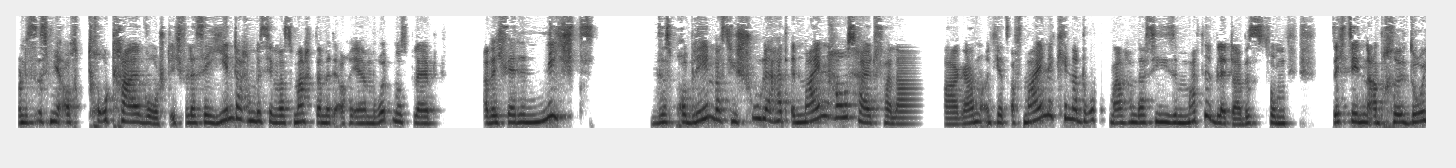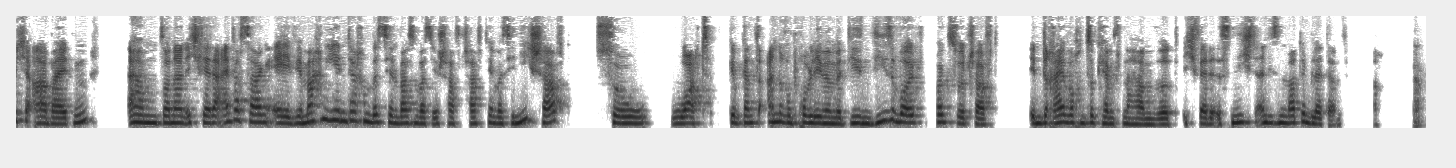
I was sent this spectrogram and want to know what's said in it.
Und es ist mir auch total wurscht. Ich will, dass er jeden Tag ein bisschen was macht, damit auch er im Rhythmus bleibt. Aber ich werde nicht das Problem, was die Schule hat, in meinen Haushalt verlagern auslagern und jetzt auf meine Kinder Druck machen, dass sie diese Matheblätter bis zum 16. April durcharbeiten, ähm, sondern ich werde einfach sagen, ey, wir machen jeden Tag ein bisschen was und was ihr schafft, schafft ihr, was ihr nicht schafft. So what? Es gibt ganz andere Probleme mit diesen. Diese Volkswirtschaft in drei Wochen zu kämpfen haben wird. Ich werde es nicht an diesen Matheblättern machen. Ja.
